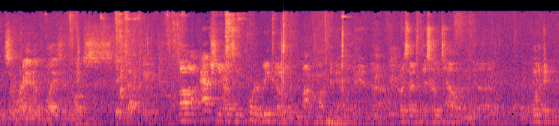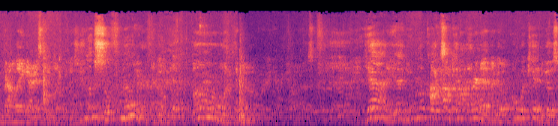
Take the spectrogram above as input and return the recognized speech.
in some random place that most sticks out to you? Uh, actually, I was in Puerto Rico about a month ago, and uh, I was at this hotel, and uh, one of the valet guys came goes, "You look so familiar." And I go, "Oh," and I'm thinking, "Oh, right, here we go." He goes, Yeah, yeah, you look like some kid on the internet. And I go, "Oh, what kid?" He goes,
